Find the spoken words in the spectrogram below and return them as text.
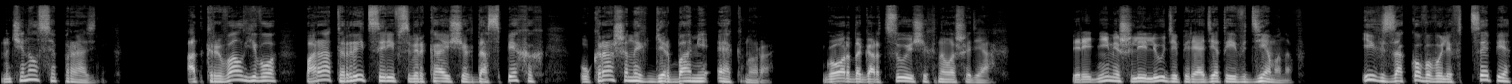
начинался праздник. Открывал его парад рыцарей в сверкающих доспехах, украшенных гербами Экнура, гордо горцующих на лошадях. Перед ними шли люди, переодетые в демонов. Их заковывали в цепи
